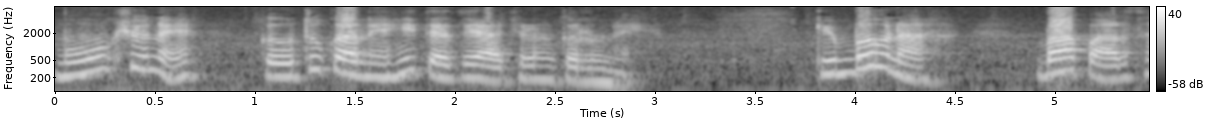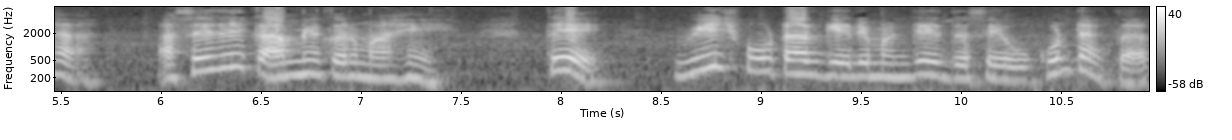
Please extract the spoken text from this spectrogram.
मुमुक्षुने कौतुकानेही त्याचे आचरण करू नये. किंबहुना बाप अर्था असे जे काम्यकर्म आहे ते विष पोटात गेले म्हणजे जसे उकून टाकतात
